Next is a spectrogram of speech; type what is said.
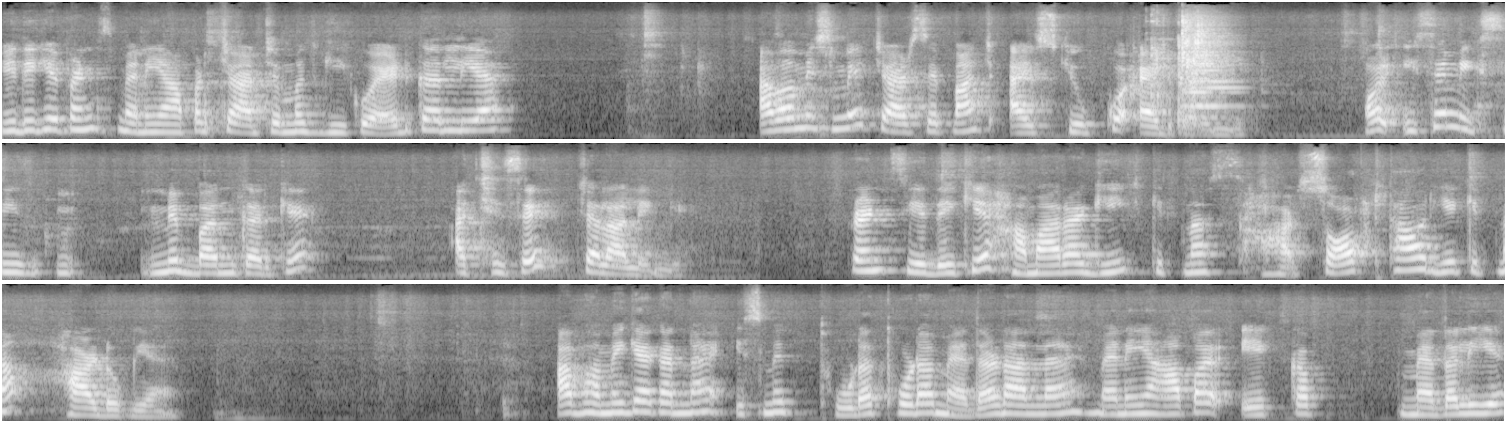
ये देखिए फ्रेंड्स, मैंने यहाँ पर चार चम्मच घी को ऐड कर लिया अब हम इसमें चार से पाँच आइस क्यूब को ऐड करेंगे और इसे मिक्सी में बंद करके अच्छे से चला लेंगे। फ्रेंड्स ये देखिए हमारा घी कितना सॉफ्ट था और ये कितना हार्ड हो गया है। अब हमें क्या करना है? इसमें थोड़ा थोड़ा मैदा डालना है। मैंने यहाँ पर एक कप मैदा लिए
